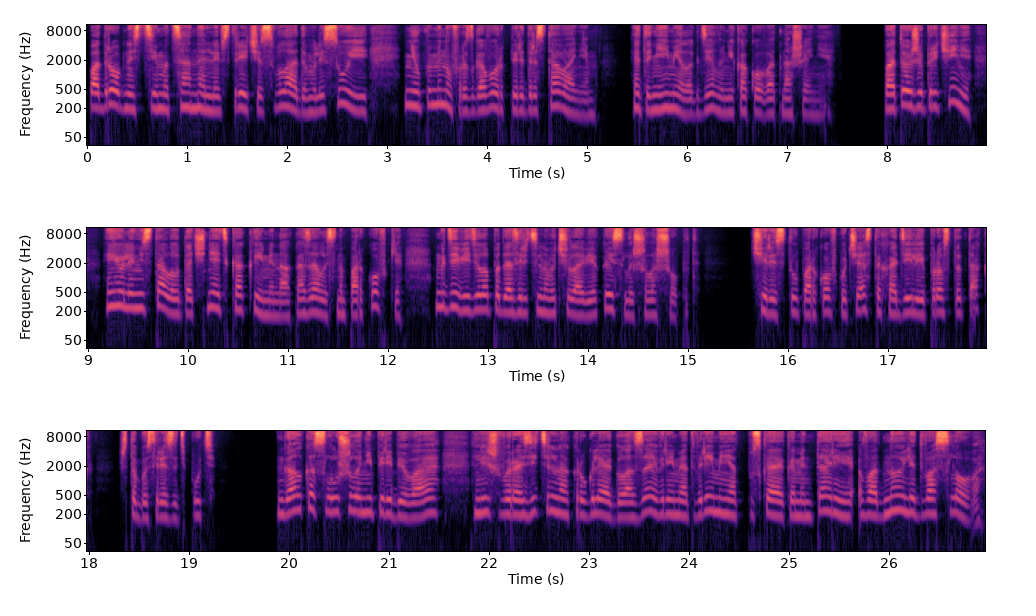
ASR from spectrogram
подробности эмоциональной встречи с Владом в лесу и не упомянув разговор перед расставанием. Это не имело к делу никакого отношения. По той же причине Юля не стала уточнять, как именно оказалась на парковке, где видела подозрительного человека и слышала шепот. Через ту парковку часто ходили и просто так, чтобы срезать путь. Галка слушала, не перебивая, лишь выразительно округляя глаза и время от времени отпуская комментарии в одно или два слова.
